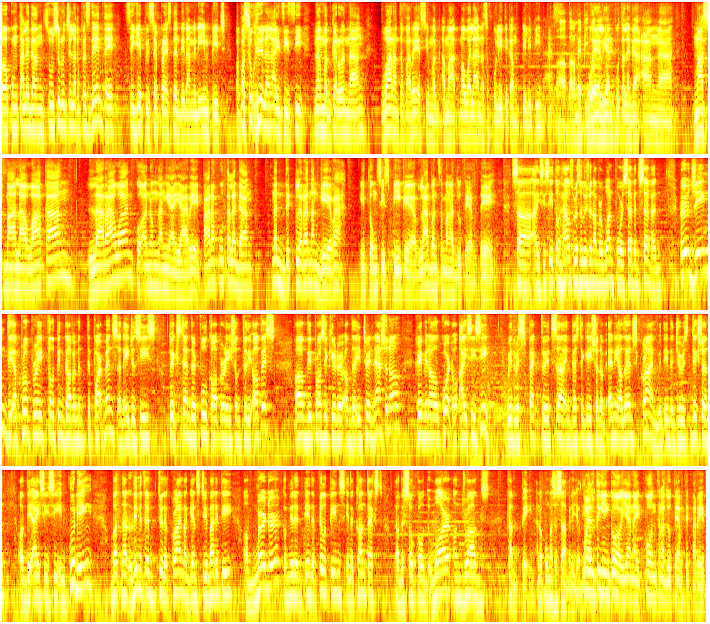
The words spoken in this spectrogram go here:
So kung talagang susunod sila kay Presidente, sige, Mr. President, din namin i-impeach, papasukin nilang ICC nang magkaroon ng warrant of arrest yung mag-ama at mawala na sa politikang Pilipinas. Ah, para may people. Well, yan po talaga ang ah, mas malawakang larawan kung anong nangyayari para po talagang nagdeklara ng gera itong si Speaker laban sa mga Duterte. Sa ICC itong House Resolution number 1477 urging the appropriate Philippine government departments and agencies to extend their full cooperation to the office of the prosecutor of the International Criminal Court or ICC with respect to its uh, investigation of any alleged crime within the jurisdiction of the ICC including but not limited to the crime against humanity of murder committed in the Philippines in the context of the so-called war on drugs campaign. Ano pong masasabi ninyo dito? Well, tingin ko yan ay kontra Duterte pa rin.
